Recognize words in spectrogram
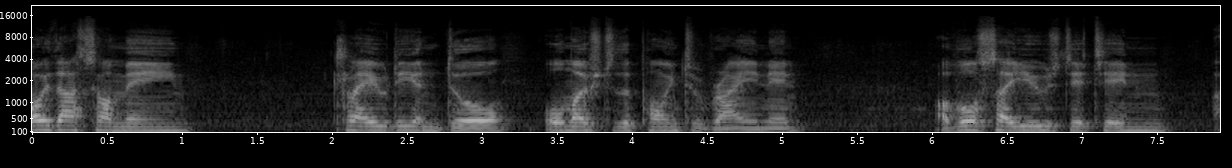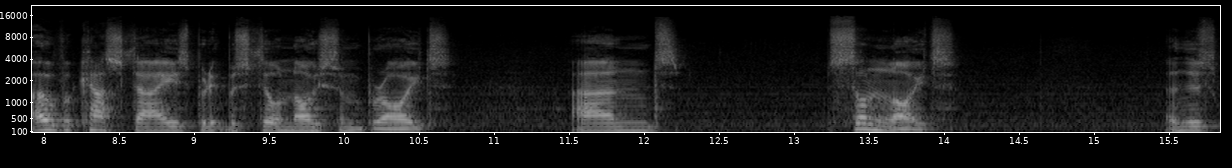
By that I mean. Cloudy and dull, almost to the point of raining. I've also used it in overcast days but it was still nice and bright. And sunlight. And there's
